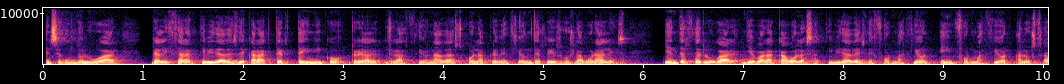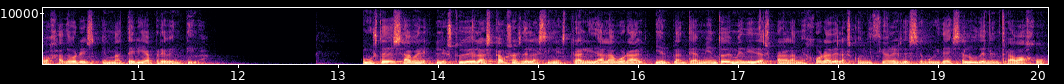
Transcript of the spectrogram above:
En segundo lugar, realizar actividades de carácter técnico relacionadas con la prevención de riesgos laborales. Y en tercer lugar, llevar a cabo las actividades de formación e información a los trabajadores en materia preventiva. Como ustedes saben, el estudio de las causas de la siniestralidad laboral y el planteamiento de medidas para la mejora de las condiciones de seguridad y salud en el trabajo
